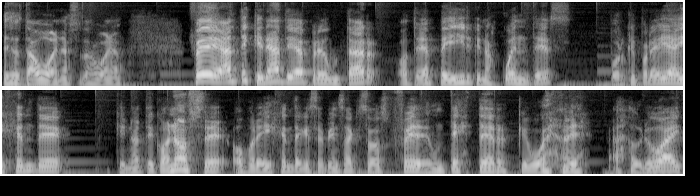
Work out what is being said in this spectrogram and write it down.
Eso está bueno, eso está bueno. Fede, antes que nada te voy a preguntar o te voy a pedir que nos cuentes, porque por ahí hay gente que no te conoce, o por ahí hay gente que se piensa que sos Fede, un tester que vuelve a Uruguay.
